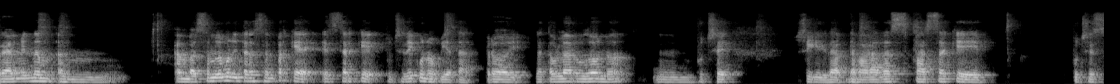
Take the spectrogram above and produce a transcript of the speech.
realment em, em, em va semblar molt interessant perquè és cert que potser dic una obvietat, però la taula rodona mm, potser, o sigui, de, de vegades passa que potser es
